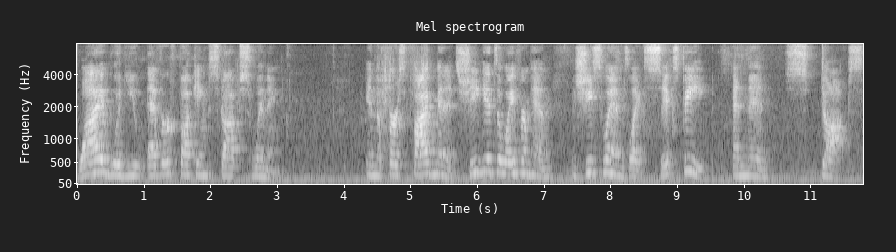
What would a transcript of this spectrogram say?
Why would you ever fucking stop swimming? In the first five minutes, she gets away from him and she swims like six feet and then stops.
